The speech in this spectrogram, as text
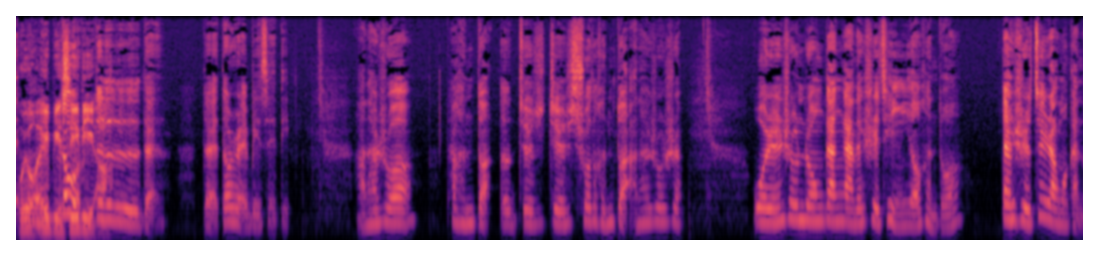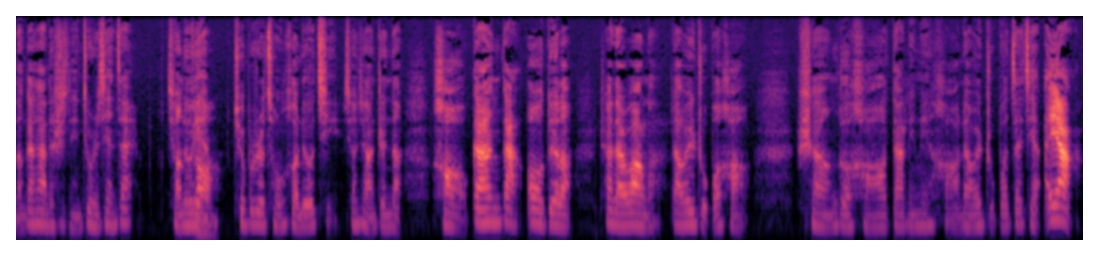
鬼友嗯 A B 都 C 是 D 啊对。对对对对对，都是 A B C D 啊。他说他很短，呃，就是就说的很短。他说是我人生中尴尬的事情有很多，但是最让我感到尴尬的事情就是现在想留言，啊却不知从何留起。想想真的好尴尬。哦，对了，差点忘了，两位主播好，上哥好，大玲玲好，两位主播再见。哎呀，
